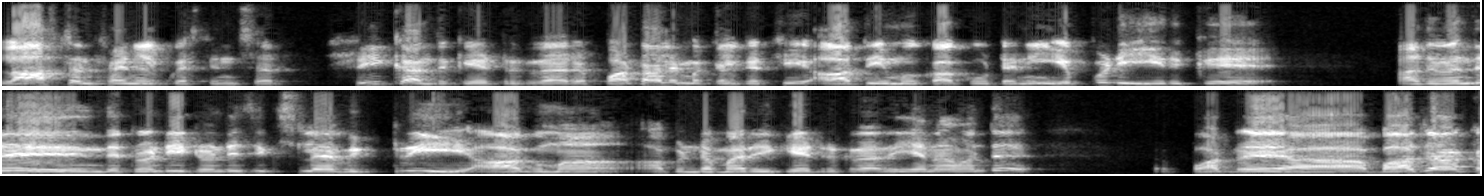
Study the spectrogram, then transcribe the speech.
last and final question sir Srikanth கேட்டிருக்கிறாரு பாட்டாளி மக்கள் கட்சி அதிமுக கூட்டணி எப்படி இருக்கு? அது வந்து இந்த டுவெண்ட்டி டுவெண்ட்டி சிக்ஸ்ல விக்ட்ரி ஆகுமா? அப்படின்ற மாதிரி கேட்டிருக்கிறாரு. ஏன்னா வந்து பாட்டு பாஜக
